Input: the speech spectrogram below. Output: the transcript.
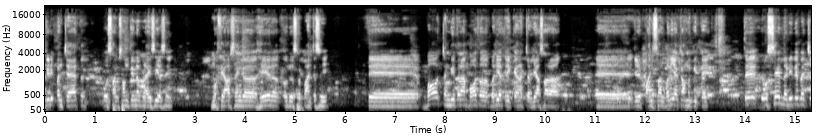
ਜਿਹੜੀ ਪੰਚਾਇਤ ਉਹ ਸਰਬਸੰਮਤੀ ਨਾਲ ਬਣਾਈ ਸੀ ਅਸੀਂ। ਮੁਖਤਿਆਰ ਸਿੰਘ ਹੇਰ ਉਹਦੇ ਸਰਪੰਚ ਸੀ। ਤੇ ਬਹੁਤ ਚੰਗੀ ਤਰ੍ਹਾਂ ਬਹੁਤ ਵਧੀਆ ਤਰੀਕੇ ਨਾਲ ਚੱਲਿਆ ਸਾਰਾ। ਜਿਹੜੇ 5 ਸਾਲ ਵਧੀਆ ਕੰਮ ਕੀਤੇ। ਤੇ ਉਸੇ ਲੜੀ ਦੇ ਵਿੱਚ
